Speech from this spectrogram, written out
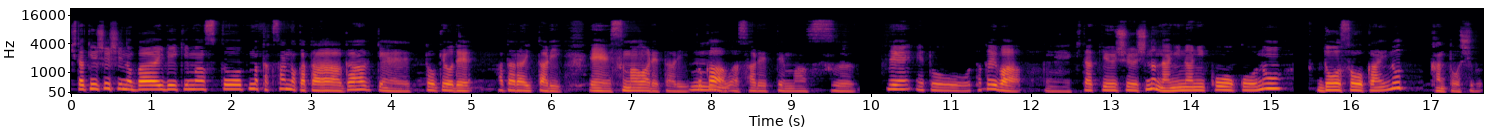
北九州市の場合でいきますと、まあ、たくさんの方が、えー東京で働いたり、えー住まわれたりとかはされてます。で、えっ、と、例えば、えー北九州市の何々高校の同窓会の関東支部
